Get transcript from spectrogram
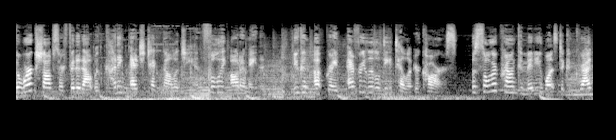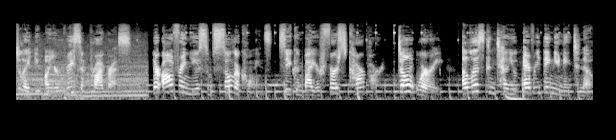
The workshops are fitted out with cutting-edge technology and fully automated. You can upgrade every little detail of your cars. The Solar Crown Committee wants to congratulate you on your recent progress. They're offering you some solar coins so you can buy your first car part. Don't worry, Alyss can tell you everything you need to know.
